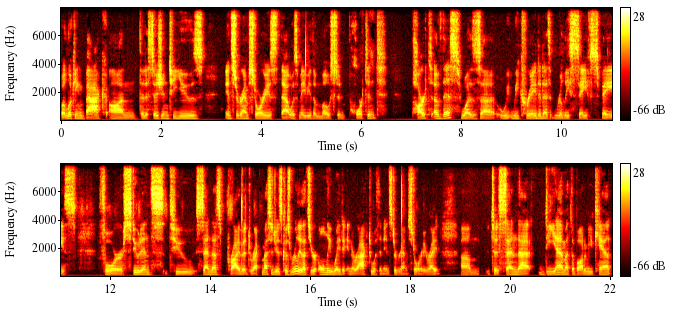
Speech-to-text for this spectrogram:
But looking back on the decision to use Instagram stories, that was maybe the most important part of this was uh, we, we created a really safe space for students to send us private direct messages because really that's your only way to interact with an Instagram story, right? Um, to send that DM at the bottom, you can't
